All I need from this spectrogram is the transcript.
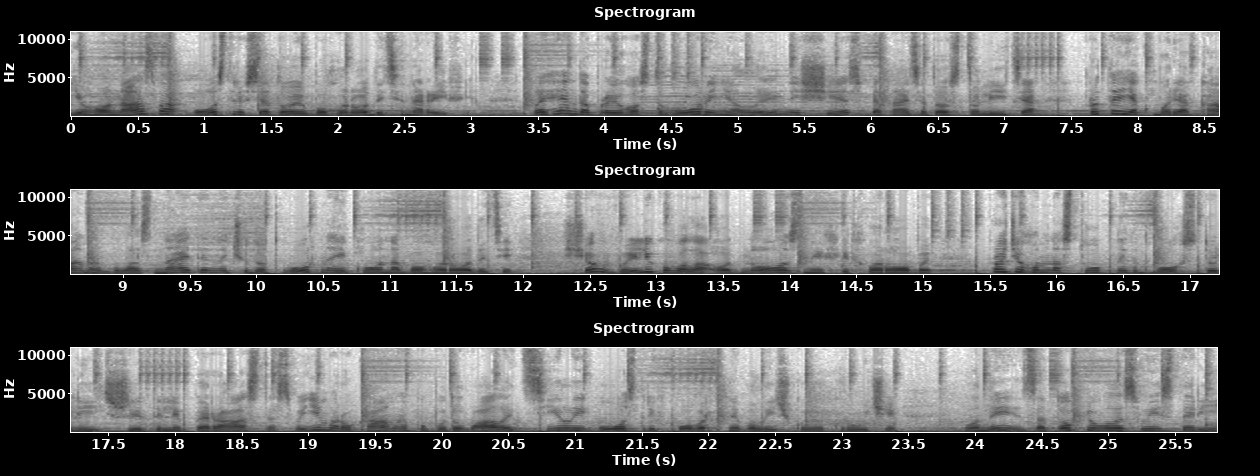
Його назва Острів Святої Богородиці на рифі. Легенда про його створення лине ще з 15 століття, про те, як моряками була знайдена чудотворна ікона Богородиці, що вилікувала одного з них від хвороби. Протягом наступних двох століть жителі Пераста своїми руками побудували цілий острів поверх невеличкої кручі. Вони затоплювали свої старі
